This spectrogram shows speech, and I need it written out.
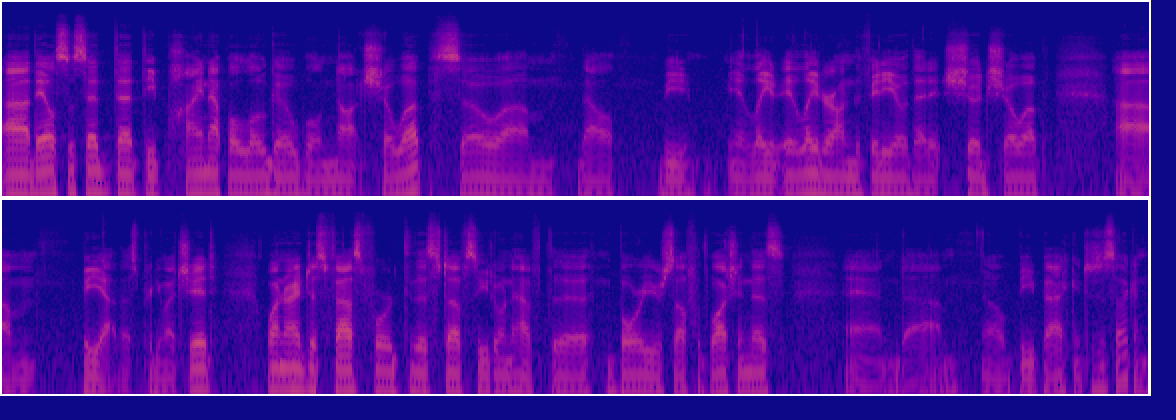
Uh, they also said that the pineapple logo will not show up, so um, that'll be you know, later, later on in the video that it should show up. Um, but yeah, that's pretty much it. Why don't I just fast forward through this stuff so you don't have to bore yourself with watching this and um, I'll be back in just a second.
